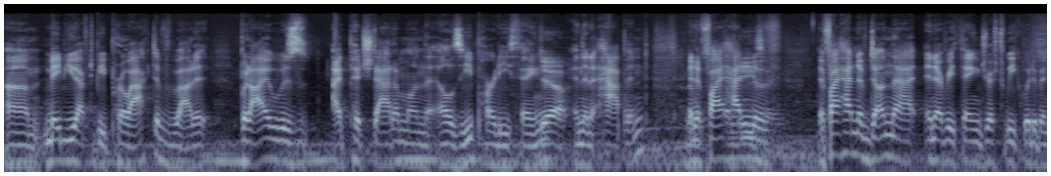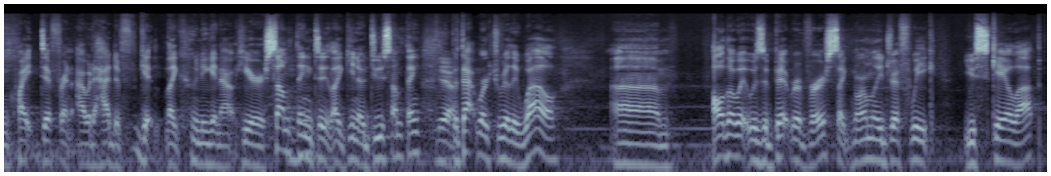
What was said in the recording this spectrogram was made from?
Um, maybe you have to be proactive about it. But I was, I pitched Adam on the LZ party thing, Yeah. and then it happened. and if I hadn't have, if I hadn't have done that and everything, Drift Week would have been quite different. I would have had to get like Hoonigan out here or something to like you know do something. Mm-hmm. Yeah. But that worked really well. Um, although it was a bit reversed, like normally Drift Week, you scale up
